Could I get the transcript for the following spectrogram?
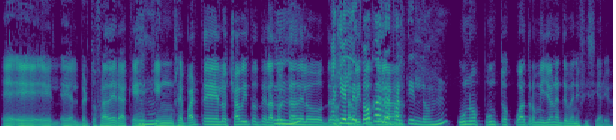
eh, eh, el- el Alberto Fradera, que es quien reparte los chavitos de la torta de los, de A los quien le toca repartirlo. ujú. 1.4 millones de beneficiarios.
